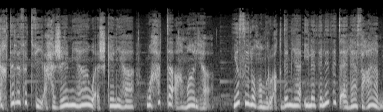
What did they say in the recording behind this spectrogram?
اختلفت في أحجامها وأشكالها وحتى أعمارها. يصل عمر أقدمها إلى ثلاثة آلاف عام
